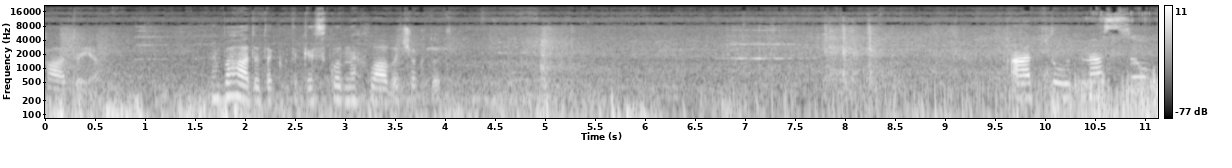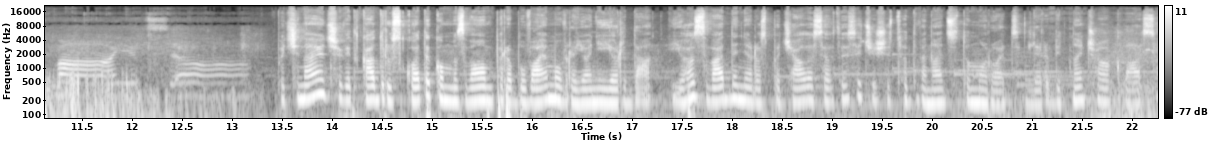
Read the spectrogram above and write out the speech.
хатою. Багато так, таких складних лавочок тут. А тут насувається. Починаючи від кадру з котиком, ми з вами перебуваємо в районі Йордан. Його зведення розпочалося в 1612 році для робітничого класу.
